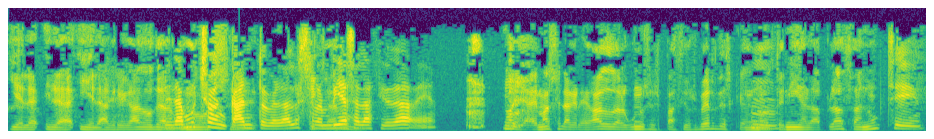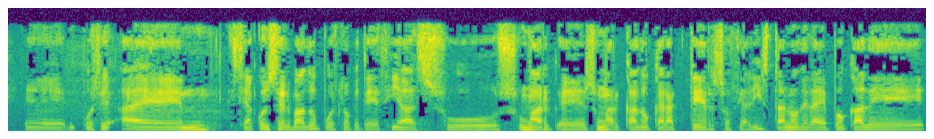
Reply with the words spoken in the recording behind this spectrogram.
Y, el, y, el agregado de Le da mucho eh, encanto, ¿verdad? Los tranvías a la ciudad, ¿eh? No, y además el agregado de algunos espacios verdes que no mm. tenía la plaza, ¿no? Sí. Eh, pues eh, se ha conservado, pues lo que te decía, su, su, eh, su marcado carácter socialista, ¿no? De la época de,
